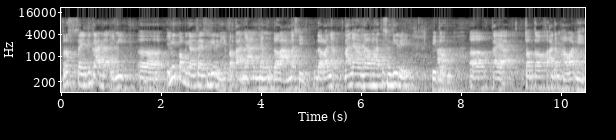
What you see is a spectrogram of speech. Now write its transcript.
Terus saya juga ada ini, eh, ini pemikiran saya sendiri nih, pertanyaan yang udah lama sih, udah nanya, nanya dalam hati sendiri, gitu. Ah. Eh, kayak contoh Adam Hawa nih,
